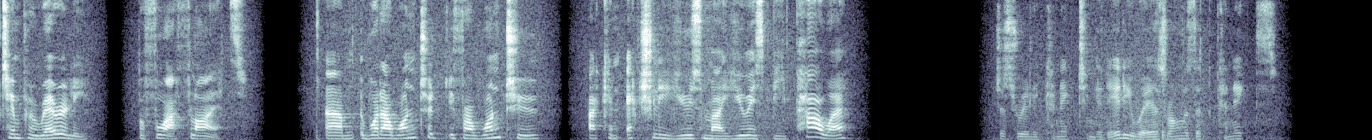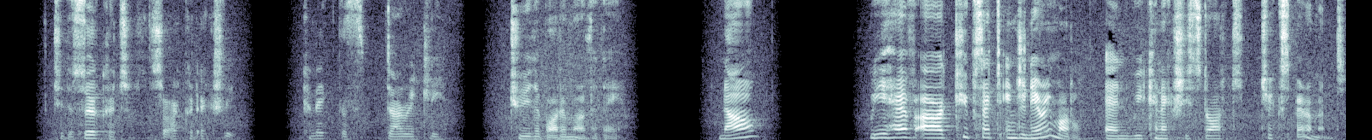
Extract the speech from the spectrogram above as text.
temporarily before I fly it. Um, what I wanted, if I want to, I can actually use my USB power, just really connecting it anywhere as long as it connects to the circuit. So I could actually connect this directly to the bottom over there. Now we have our CubeSat engineering model and we can actually start to experiment.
